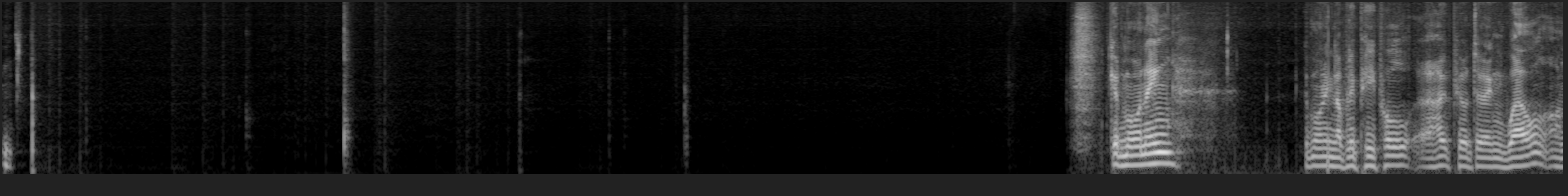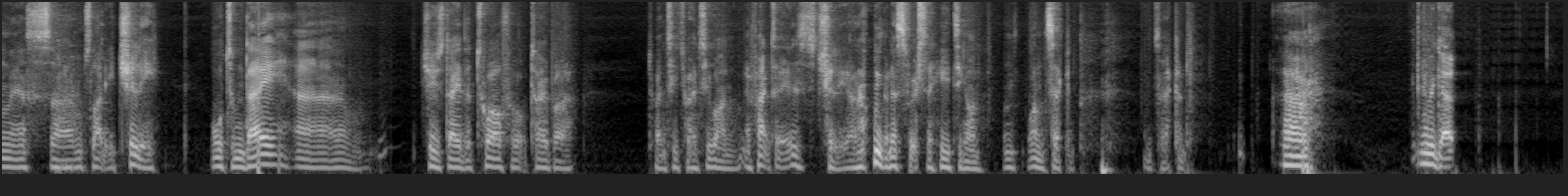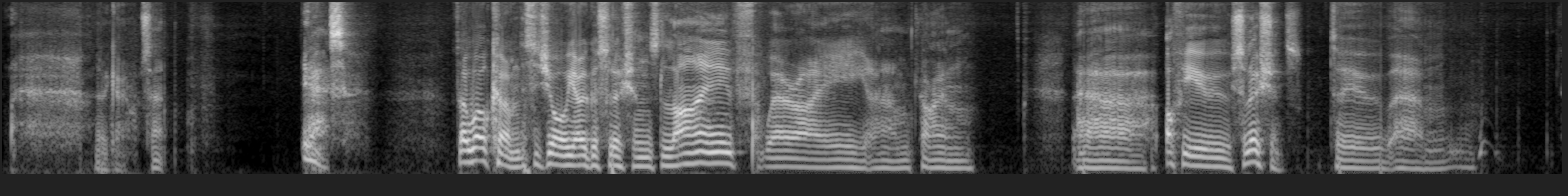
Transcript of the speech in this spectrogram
Good morning. Good morning, lovely people. I hope you're doing well on this um, slightly chilly autumn day, uh, Tuesday, the 12th of October 2021. In fact, it is chilly. and I'm going to switch the heating on. One second. One second. Uh, here we go. There we go. What's that? Yes. So, welcome. This is your Yoga Solutions Live, where I um, try and uh, offer you solutions to um,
